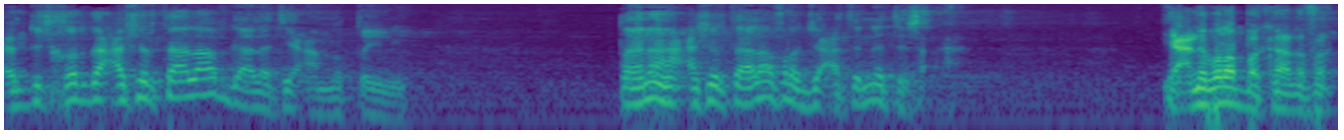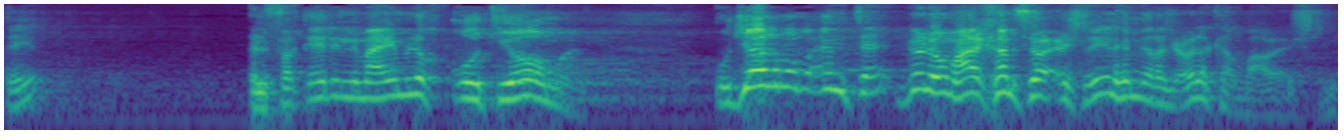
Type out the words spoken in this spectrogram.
عندك خردة 10000 قالت يا عم اعطيني. أعطيناها 10000 رجعت لنا تسعة. يعني بربك هذا فقير؟ الفقير اللي ما يملك قوت يومه وجرب أنت قل لهم هاي 25 هم يرجعوا لك 24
